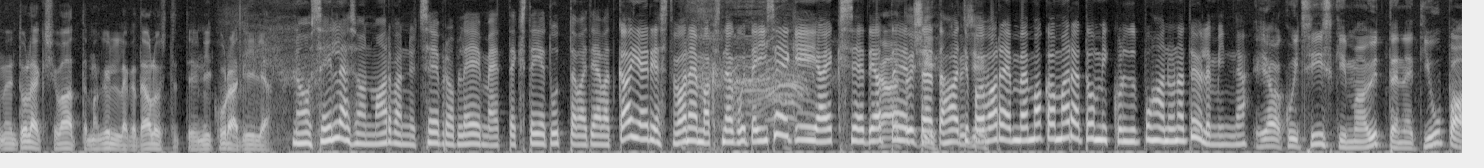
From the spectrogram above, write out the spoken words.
me tuleks ju vaatama küll, aga te alustate ju nii kuradi hilja. no selles on, ma arvan nüüd see probleem, et eks teie tuttavad jäävad ka järjest vanemaks, nagu te isegi ja eks teate, et tahad tõsi. juba varem magama ära, et hommikul puhanuna tööle minna. ja kuid siiski ma ütlen, et juba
